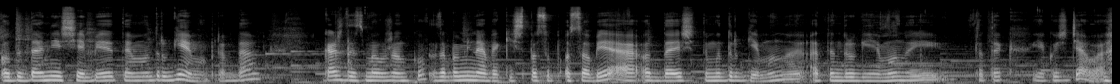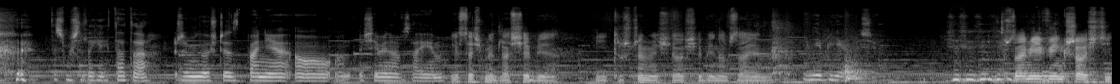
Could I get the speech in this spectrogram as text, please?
oddanie siebie temu drugiemu, prawda? Każdy z małżonków zapomina w jakiś sposób o sobie, a oddaje się temu drugiemu, no, a ten drugiemu, no i to tak jakoś działa. Też myślę tak jak tata, że miłość to jest dbanie o o siebie nawzajem. Jesteśmy dla siebie i troszczymy się o siebie nawzajem. Nie bijemy się. Przynajmniej w większości.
